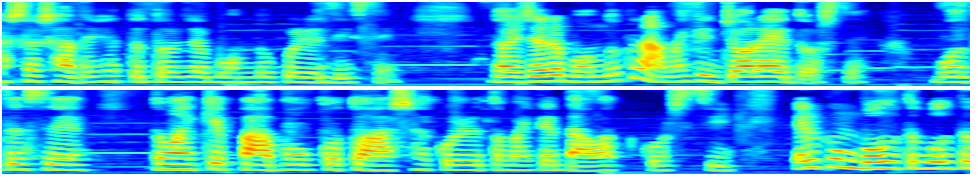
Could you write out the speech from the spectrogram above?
আসার সাথে সাথে দরজা বন্ধ করে দিছে। দরজাটা বন্ধ করে আমাকে জড়ায় ধরছে। বলতেছে, তোমাকে পাবো, কত আশা করে তোমাকে দাওয়াত করছি। এরকম বলতে বলতে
